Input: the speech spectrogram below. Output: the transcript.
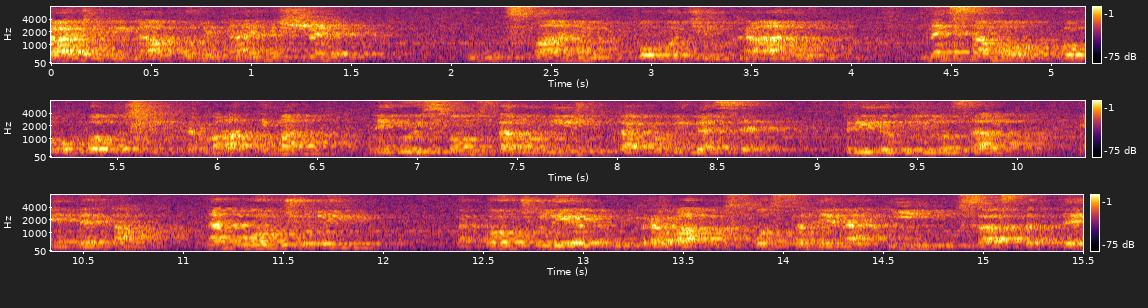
rađeni napori najviše u slanju pomoći u hranu ne samo Boku Kotorskim Hrvatima, nego i svom stanovništvu kako bi ga se pridobilo za NDH. Na Korčuli, na Korčuli je uprava uspostavljena i u sastav te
